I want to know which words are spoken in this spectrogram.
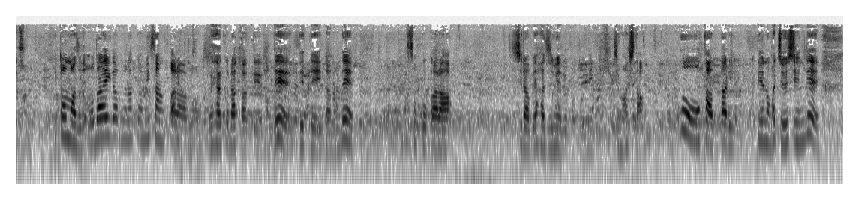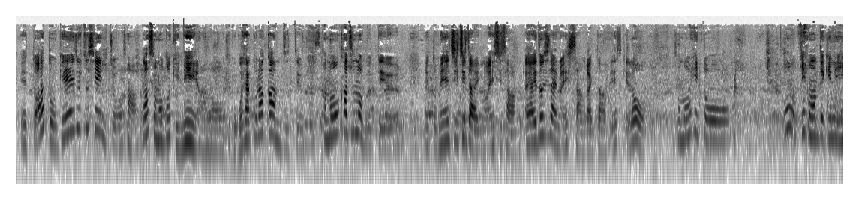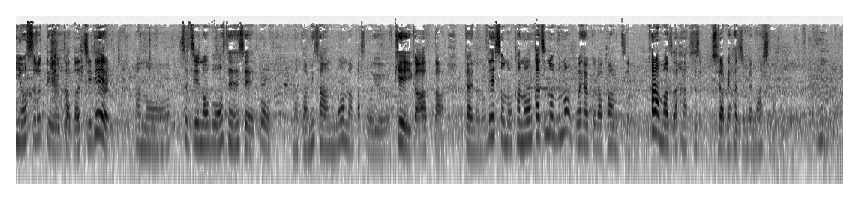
ひとまずお題が村上さんからの500ラカっていうので出ていたのでそこから調べ始めることにしました。本を買ったりっていうのが中心で、えっと、あと芸術新潮さんがその時にあの結構500羅漢図っていう加納和信っていう、えっと、明治時代の絵師さん江戸時代の絵師さんがいたんですけどその人基本的に引用するっていう形であの辻信夫先生と中見さんのなんかそういう経緯があったみたいなのでその加納和信の500羅漢図からまず調べ始めました。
